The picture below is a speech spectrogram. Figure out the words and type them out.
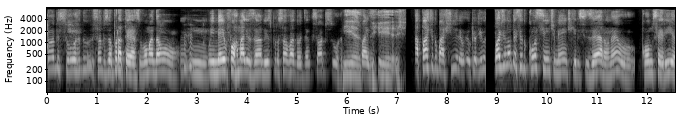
É um absurdo, isso é um absurdo. Eu protesto. Vou mandar um, um- um e-mail formalizando isso para o Salvador, dizendo que isso é um absurdo. Isso Meu faz isso. Deus. A parte do Bashir, o que eu digo, pode não ter sido conscientemente que eles fizeram, né? O, como seria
